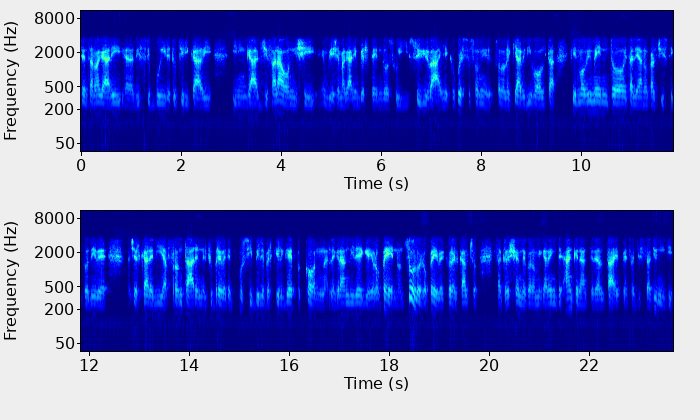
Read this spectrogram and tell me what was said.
senza magari eh, distribuire tutti i ricavi in ingaggi faraonici invece magari investendo sui, sui vivai. Ecco, queste sono, sono, le chiavi di volta che il movimento italiano calcistico deve cercare di affrontare nel più breve tempo possibile perché il gap con le grandi leghe europee, non solo europee perché ora il calcio sta crescendo economicamente anche in altre realtà e penso agli Stati Uniti,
